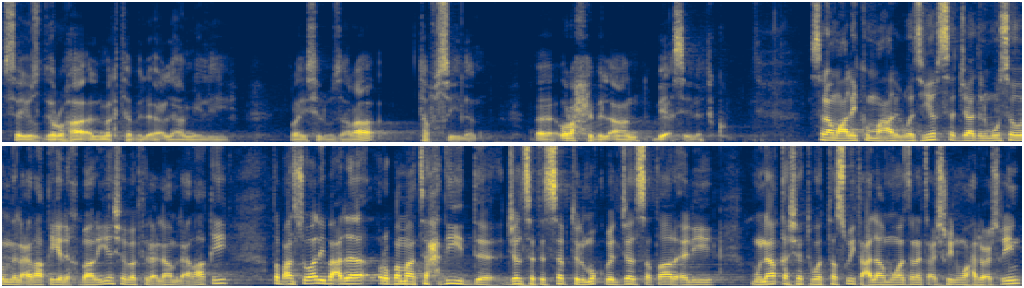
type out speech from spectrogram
سيصدرها المكتب الإعلامي لرئيس الوزراء تفصيلا. أه، أرحب الآن بأسئلتكم. السلام عليكم معالي الوزير. سجاد الموسوي من العراقية الإخبارية شبكة الإعلام العراقي. طبعا سؤالي بعد ربما تحديد جلسة السبت المقبل جلسة طارئة لمناقشة والتصويت على موازنة 2021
